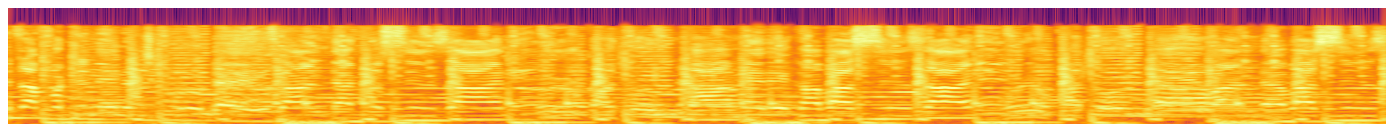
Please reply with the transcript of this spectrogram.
etafotinenetikuludeuganda tusinzani amerika basinzani ewanda basinzani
